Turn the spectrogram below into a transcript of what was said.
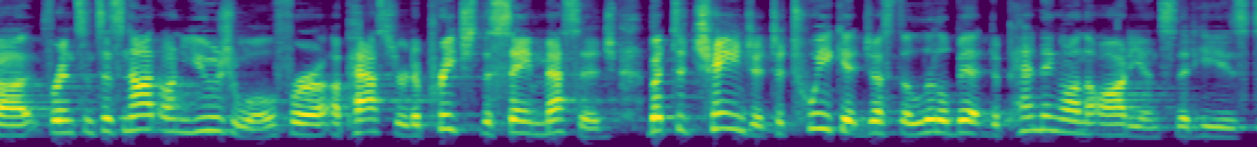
Uh, for instance, it's not unusual for a pastor to preach the same message, but to change it, to tweak it just a little bit, depending on the audience that he's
